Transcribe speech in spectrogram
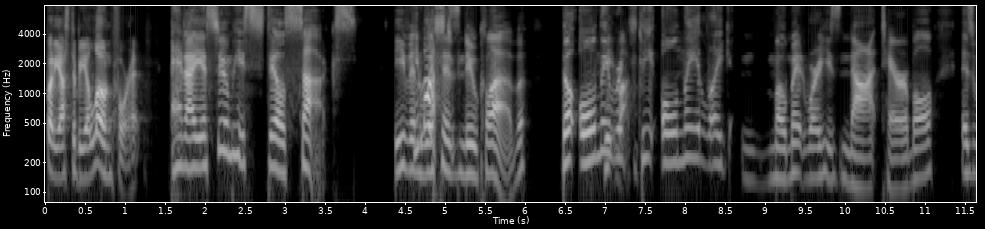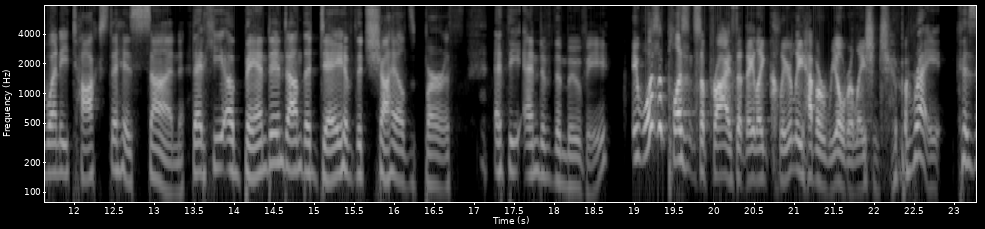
but he has to be alone for it. And I assume he still sucks, even He with must. his new club. The only re- the only like moment where he's not terrible is when he talks to his son that he abandoned on the day of the child's birth at the end of the movie. It was a pleasant surprise that they like clearly have a real relationship. Right, cuz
